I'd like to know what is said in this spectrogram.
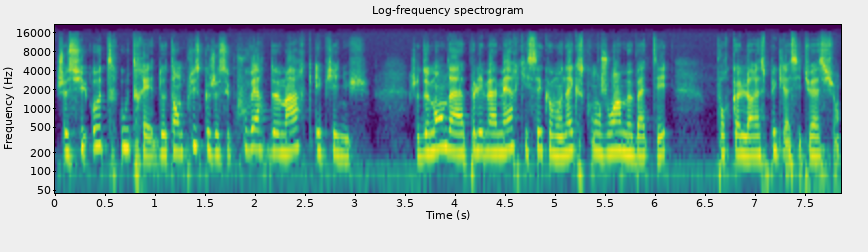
Je suis outrée, d'autant plus que je suis couverte de marques et pieds nus. Je demande à appeler ma mère qui sait que mon ex-conjoint me battait pour qu'elle leur explique la situation.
